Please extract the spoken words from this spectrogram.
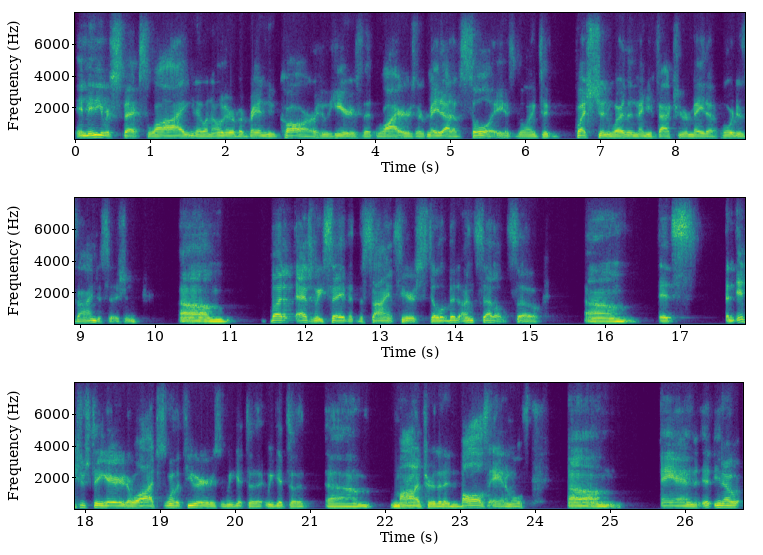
in many respects why, you know, an owner of a brand new car who hears that wires are made out of soy is going to question whether the manufacturer made a poor design decision. Um, but as we say that the science here is still a bit unsettled. So um, it's an interesting area to watch. It's one of the few areas we get to we get to um, monitor that involves animals. Um, and it, you know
